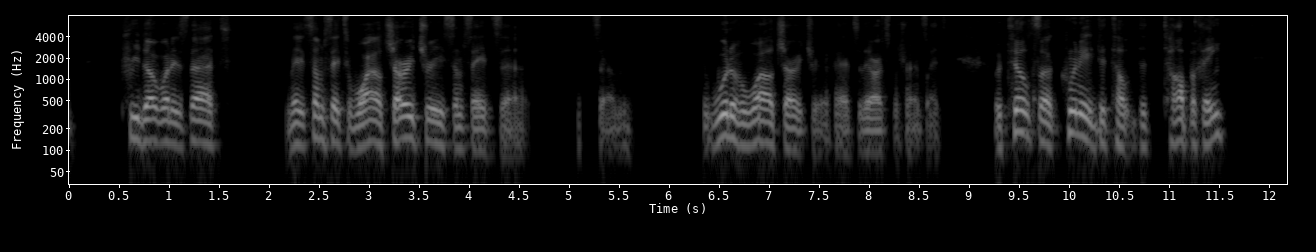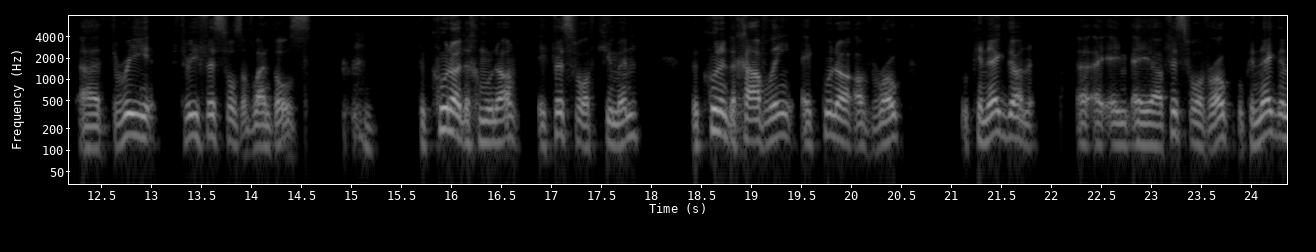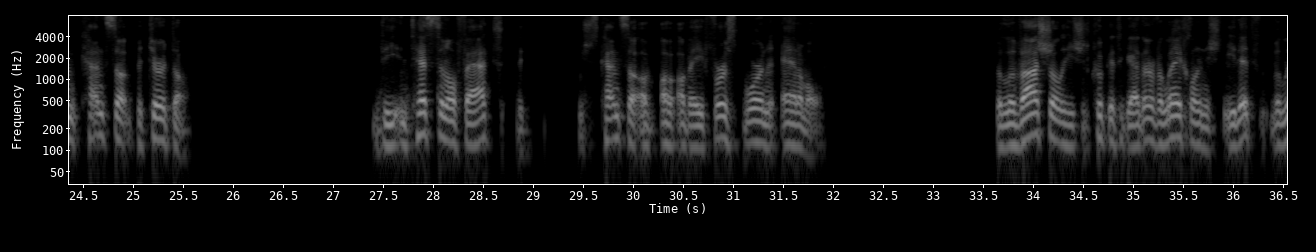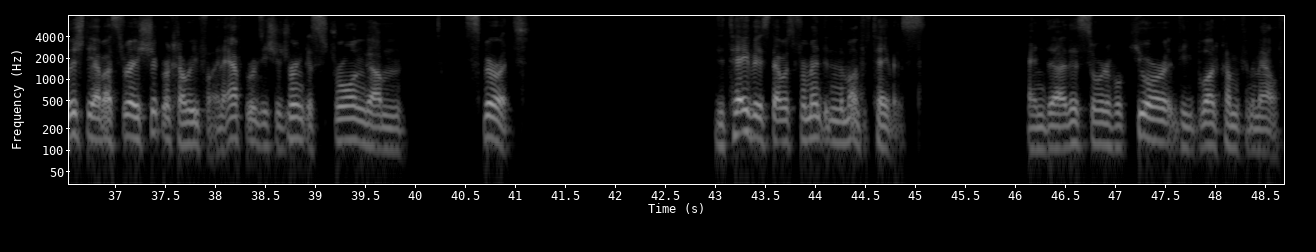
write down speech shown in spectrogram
preda. What is that? Some say it's a wild cherry tree. Some say it's, a it's um, the wood of a wild cherry tree. Okay, what the article translates. Utilza kuni de talpachi, uh, three three fistfuls of lentils. the kuna de chmuna, a fistful of cumin. The kuna de chavli, a kuna of rope. Ukenegdon, uh, a, a, a, fistful of rope. Ukenegdon kansa petirta. The intestinal fat, which is kansa of, of, of a firstborn animal. The levashal, he should cook it together. Velechel, and he should eat it. Velishti abasrei shikr charifa, and afterwards he should drink a strong um, spirit. The tevis that was fermented in the month of tevis, and uh, this sort of will cure the blood coming from the mouth.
